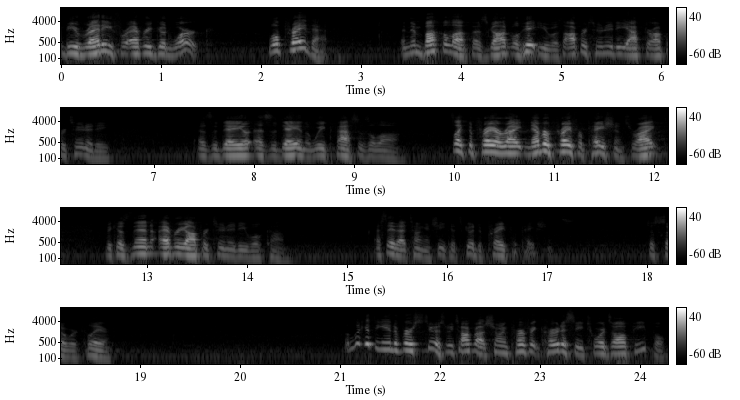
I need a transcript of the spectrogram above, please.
be ready for every good work? Well, pray that. And then buckle up as God will hit you with opportunity after opportunity as the day, as the day and the week passes along. It's like the prayer, right? Never pray for patience, right? Because then every opportunity will come. I say that tongue in cheek. It's good to pray for patience, just so we're clear. But look at the end of verse 2 as we talk about showing perfect courtesy towards all people.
